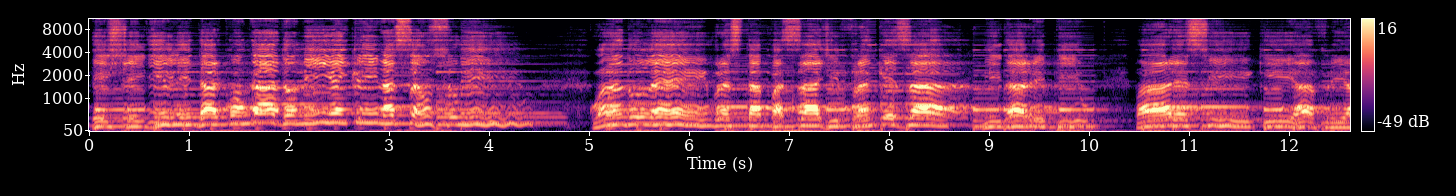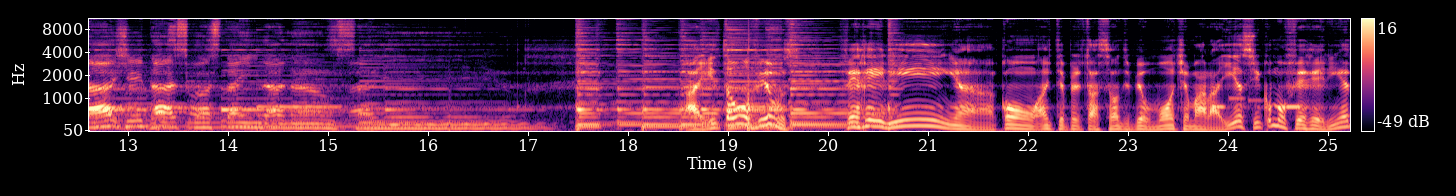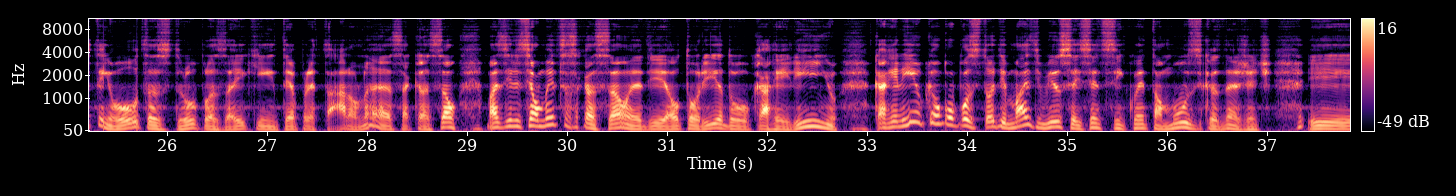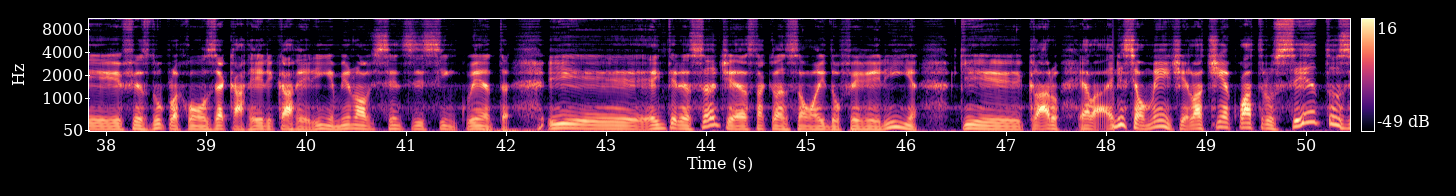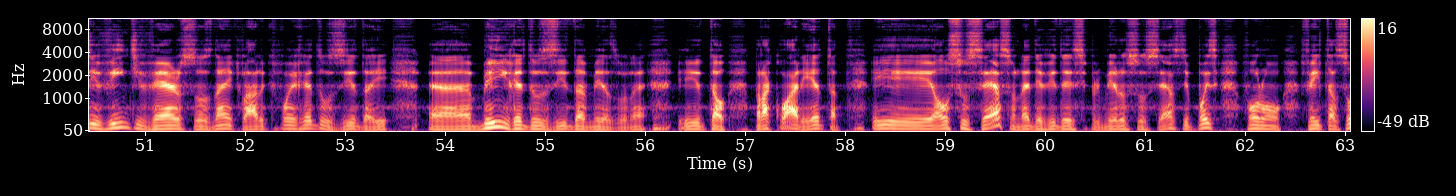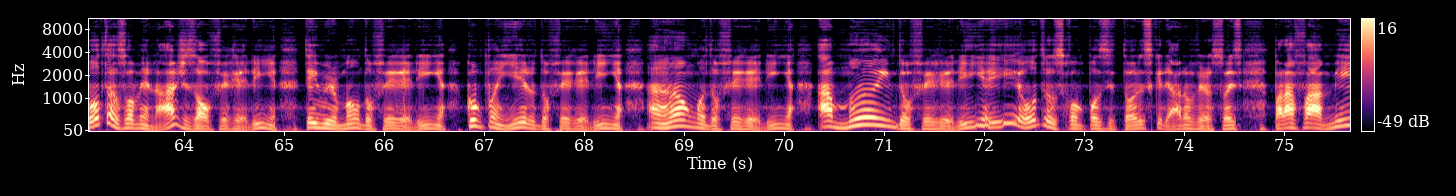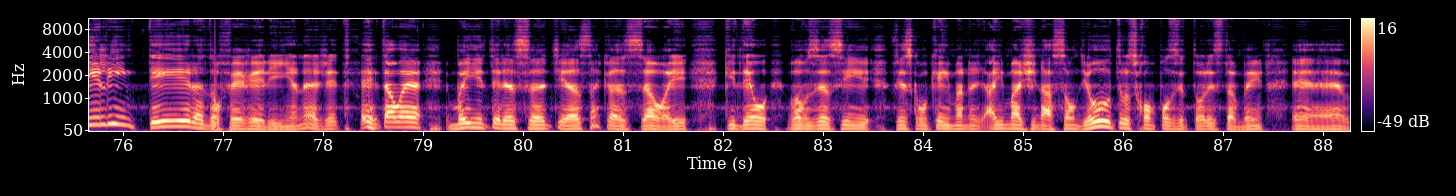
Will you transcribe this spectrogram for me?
Deixei de lidar com gado, minha inclinação sumiu. Quando lembro esta passagem, franqueza me dá arrepio. Parece que a friagem das costas ainda não saiu. Aí então ouvimos Ferreirinha, com a interpretação de Belmonte Maraí, assim como Ferreirinha tem outras duplas aí que interpretaram né, essa canção, mas inicialmente essa canção é de autoria do Carreirinho. Carreirinho que é um compositor de mais de 1650 músicas, né, gente? E fez dupla com o Zé Carreiro e Carreirinha em 1950. E é interessante esta canção aí do Ferreirinha, que, claro, ela inicialmente ela tinha 420 versos, né? E claro que foi reduzida aí, é, bem reduzida mesmo, né? Então, para 40. E ao sucesso, né? Devido a esse primeiro sucesso, depois foram feitas outras homenagens ao Ferreirinha. Tem o irmão do Ferreirinha, companheiro do Ferreirinha, a alma do Ferreirinha, a mãe do Ferreirinha e outros compositores criaram versões para a família inteira do Ferreirinha, né, gente? Então é bem interessante essa canção aí, que deu, vamos dizer assim, fez com que a imaginação de outros compositores também é,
